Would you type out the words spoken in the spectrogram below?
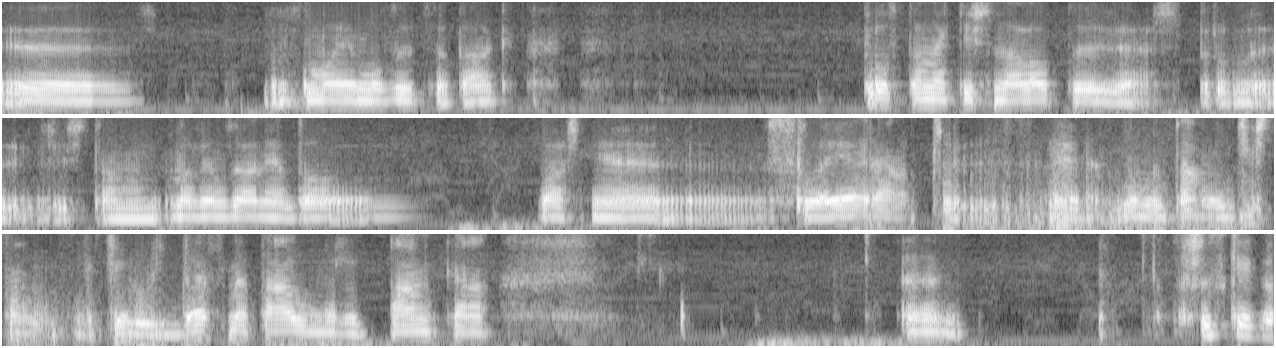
e, w mojej muzyce, tak. Plus tam jakieś naloty, wiesz, próby gdzieś tam nawiązania do właśnie Slayera, czy nie wiem, momentalnie gdzieś tam jakiegoś death metalu, może punka, wszystkiego,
